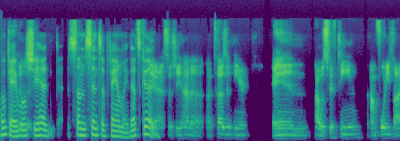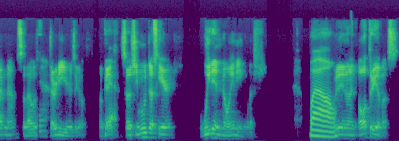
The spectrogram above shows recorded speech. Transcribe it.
Okay, well, she had some sense of family. That's good. Yeah, so she had a, a cousin here, and I was 15. I'm 45 now, so that was Yeah. 30 years ago. Okay, Yeah. so she moved us here. We didn't know any English. Wow. We didn't know all three of us.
